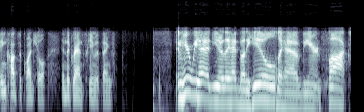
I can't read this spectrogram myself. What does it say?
inconsequential in the grand scheme of things. And here we had, you know, they had Buddy Hield, they have De'Aaron Fox.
